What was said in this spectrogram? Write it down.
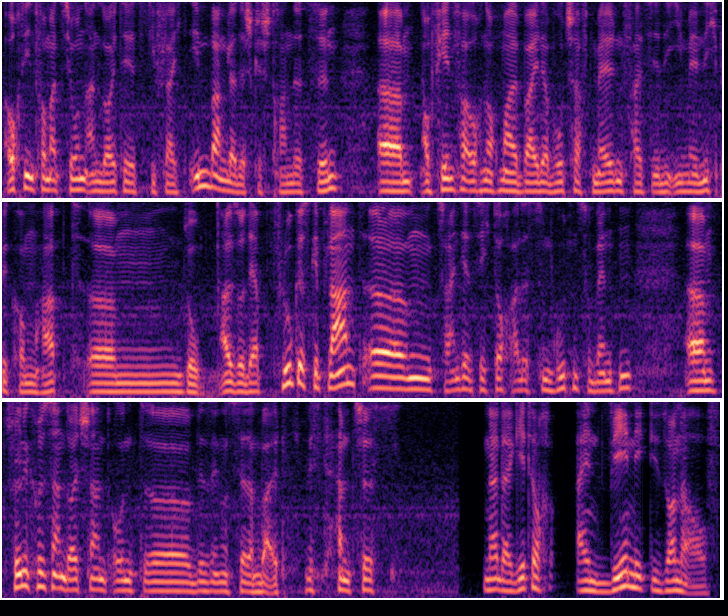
Auch die Informationen an Leute jetzt, die vielleicht in Bangladesch gestrandet sind, ähm, auf jeden Fall auch nochmal bei der Botschaft melden, falls ihr die E-Mail nicht bekommen habt. Ähm, so, also der Flug ist geplant, ähm, scheint jetzt sich doch alles zum Guten zu wenden. Ähm, schöne Grüße an Deutschland und äh, wir sehen uns ja dann bald. Bis dann, tschüss. Na, da geht doch ein wenig die Sonne auf.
